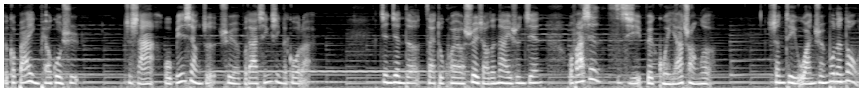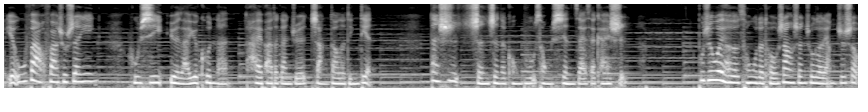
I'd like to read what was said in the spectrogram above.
有个白影飘过去。这啥？我边想着，却也不大清醒的过来。渐渐的，再度快要睡着的那一瞬间，我发现自己被鬼压床了，身体完全不能动，也无法发出声音，呼吸越来越困难，害怕的感觉涨到了顶点。但是真正的恐怖从现在才开始。不知为何，从我的头上伸出了两只手，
